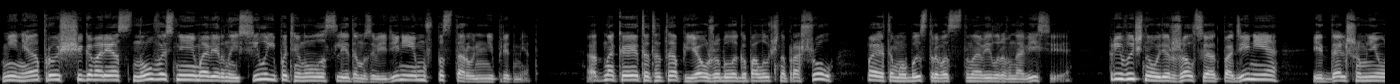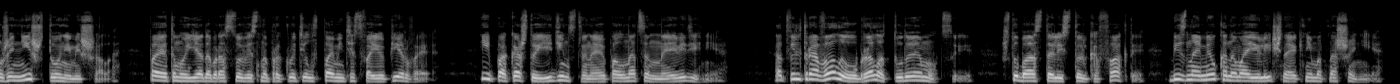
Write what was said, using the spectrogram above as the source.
Меня, проще говоря, снова с неимоверной силой потянуло следом за видением в посторонний предмет. Однако этот этап я уже благополучно прошел, поэтому быстро восстановил равновесие, привычно удержался от падения, и дальше мне уже ничто не мешало, поэтому я добросовестно прокрутил в памяти свое первое и пока что единственное полноценное видение. Отфильтровал и убрал оттуда эмоции — чтобы остались только факты, без намека на мое личное к ним отношение.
